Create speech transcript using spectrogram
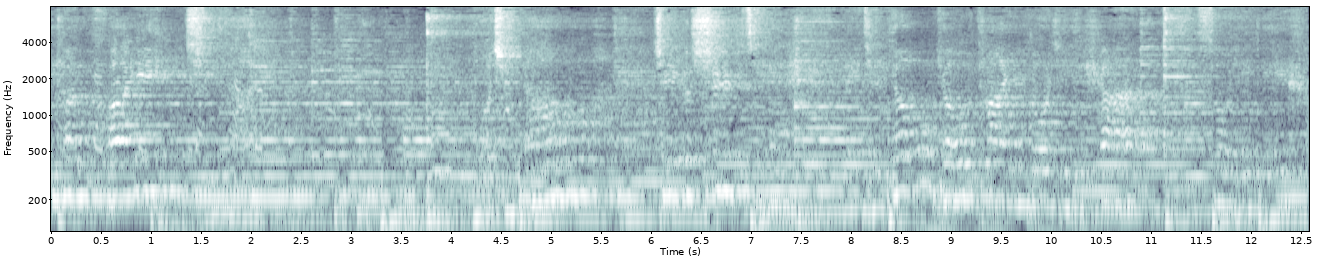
门飞起来。我知道这个世界每天都有太多遗憾，所以你好。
